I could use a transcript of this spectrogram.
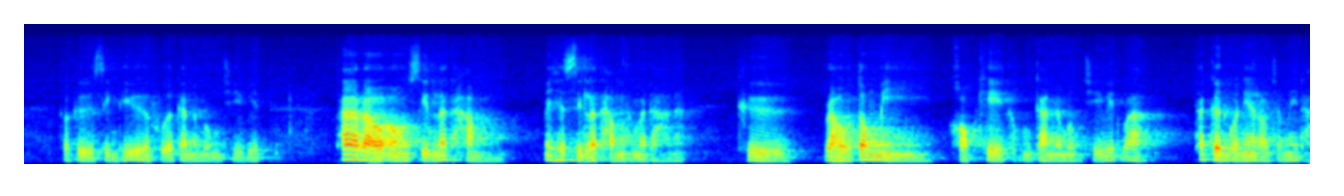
ำก็คือสิ่งที่เอื้อเฟื้อการดำรงชีวิต ถ้าเราเอาศีลและธรรม ไม่ใช่ศีลและธรรมธรรมดานะ คือเราต้องมีขอบเขตของการดำรงชีวิตว่า ถ้าเกินกว่านี้เราจะไม่ท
